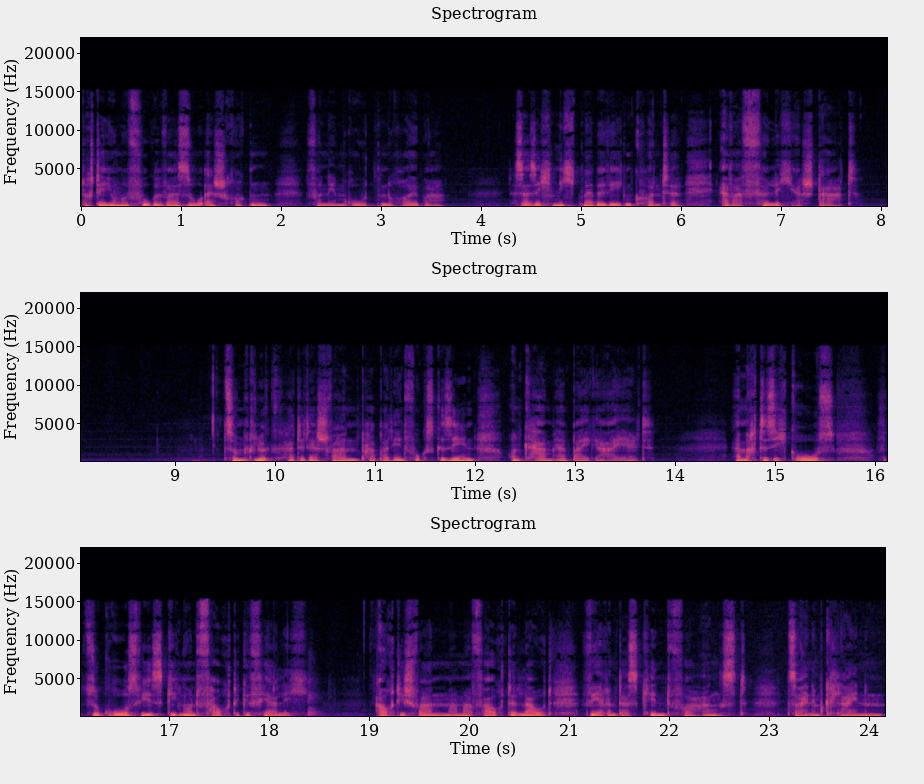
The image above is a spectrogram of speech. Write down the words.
Doch der junge Vogel war so erschrocken von dem roten Räuber, dass er sich nicht mehr bewegen konnte, er war völlig erstarrt. Zum Glück hatte der Schwanenpapa den Fuchs gesehen und kam herbeigeeilt. Er machte sich groß, so groß wie es ging und fauchte gefährlich. Auch die Schwanenmama fauchte laut, während das Kind vor Angst zu einem kleinen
